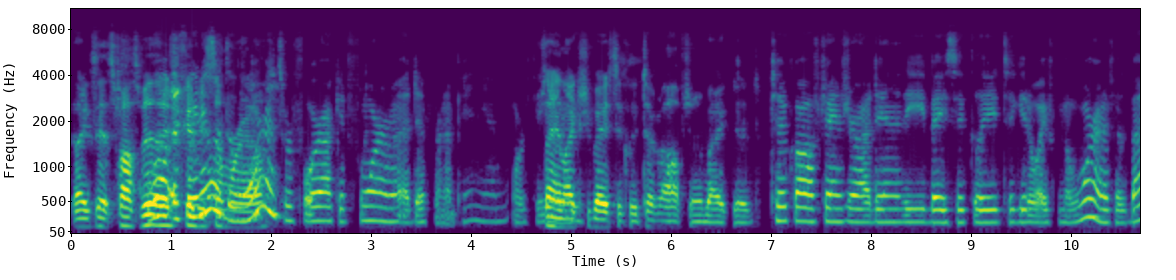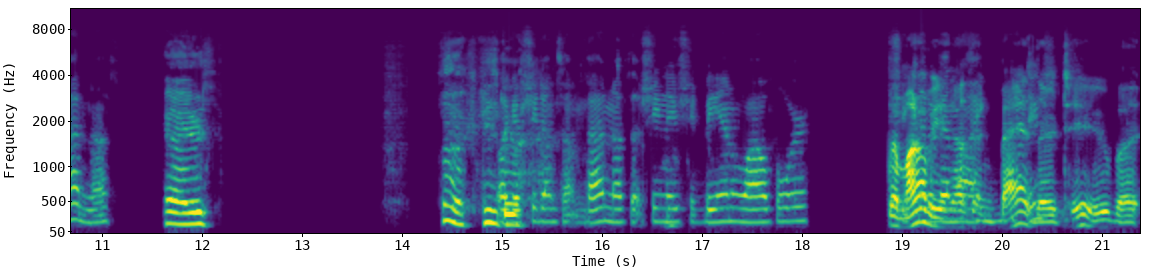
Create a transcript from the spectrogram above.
like it's possibility Well, she could be knew what the somewhere warrants were for, I could form a different opinion or theory. Saying like she basically took off so nobody could. took off, changed her identity, basically to get away from the warrant if it was bad enough. Yeah, Oh, excuse Like me. if she done something bad enough that she knew she'd be in a while for. But might not be nothing like, bad deuces. too. But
